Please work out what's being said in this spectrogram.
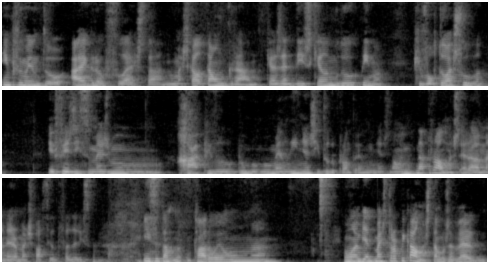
implementou a agrofloresta numa escala tão grande que a gente diz que ela mudou o clima, que voltou à chuva. E fez isso mesmo rápido, bum, bum, bum, em linhas e tudo. Pronto, em linhas não é muito natural, mas era a maneira mais fácil de fazer isso. Isso, claro, é uma, é um ambiente mais tropical, mas estamos a ver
